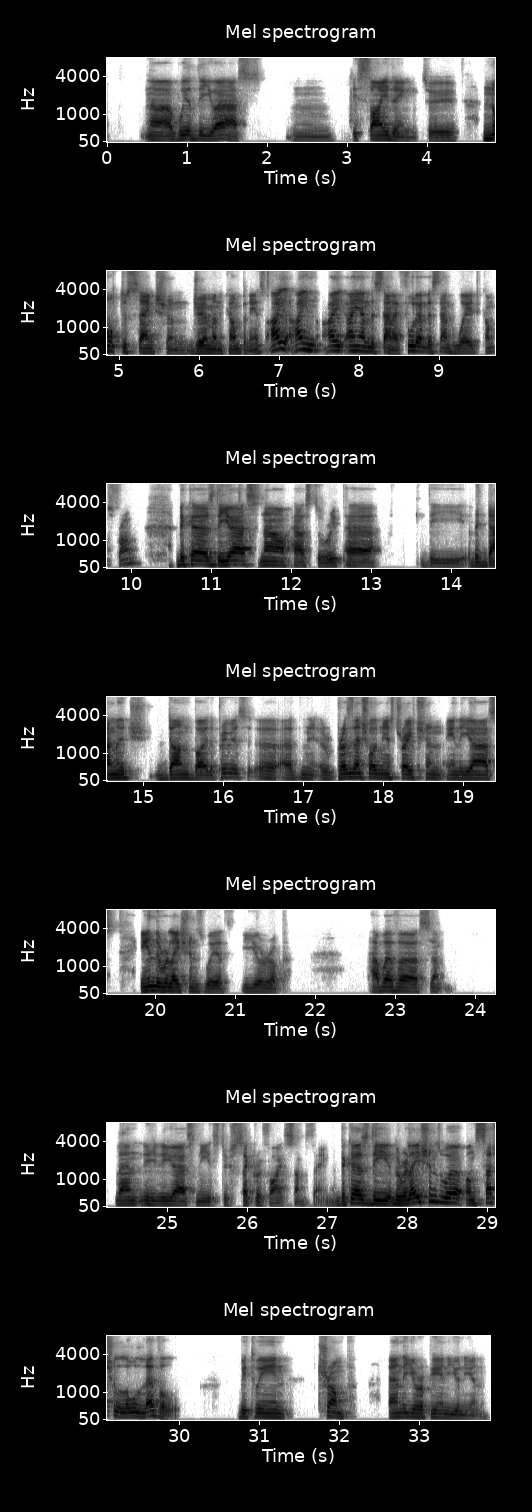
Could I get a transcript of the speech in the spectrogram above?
uh with the US um, deciding to not to sanction German companies. I, I, I understand, I fully understand where it comes from because the US now has to repair the, the damage done by the previous uh, admi- presidential administration in the US in the relations with Europe. However, some, then the, US needs to sacrifice something because the, the relations were on such a low level between Trump and the European Union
